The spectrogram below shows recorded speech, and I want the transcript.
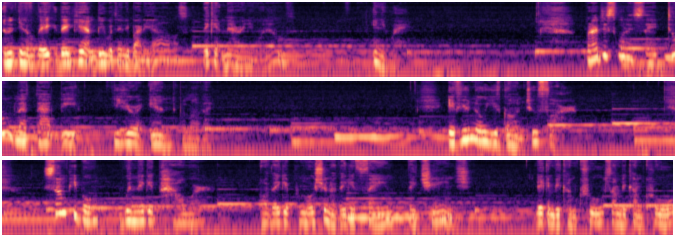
And you know, they, they can't be with anybody else. They can't marry anyone else. Anyway. But I just want to say, don't let that be your end, beloved if you know you've gone too far. Some people, when they get power, or they get promotion, or they get fame, they change. They can become cruel. Some become cruel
